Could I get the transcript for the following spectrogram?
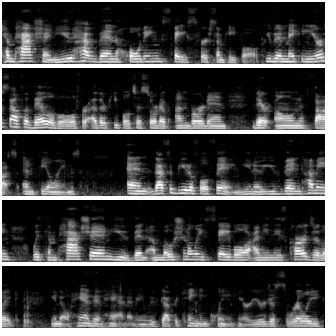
compassion, you have been holding space for some people. You've been making yourself available for other people to sort of unburden their own thoughts and feelings. And that's a beautiful thing. You know, you've been coming with compassion, you've been emotionally stable. I mean, these cards are like, you know, hand in hand. I mean, we've got the king and queen here. You're just really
